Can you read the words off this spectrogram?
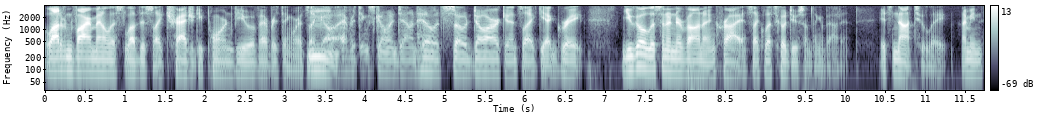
A lot of environmentalists love this like tragedy porn view of everything where it's like, mm. oh, everything's going downhill. It's so dark. And it's like, yeah, great. You go listen to Nirvana and cry. It's like, let's go do something about it. It's not too late. I mean,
